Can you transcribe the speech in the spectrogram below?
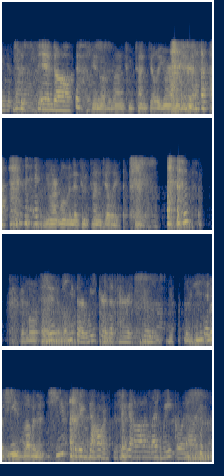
excited now. Stand off. You know, the on two ton tilly, you aren't moving that, you aren't moving the two ton tilly. Get low His teeth are weaker than hers too. Look, he's, And look, she's- he's loving it. She's sitting down. so She's got a lot of lead weight going on.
